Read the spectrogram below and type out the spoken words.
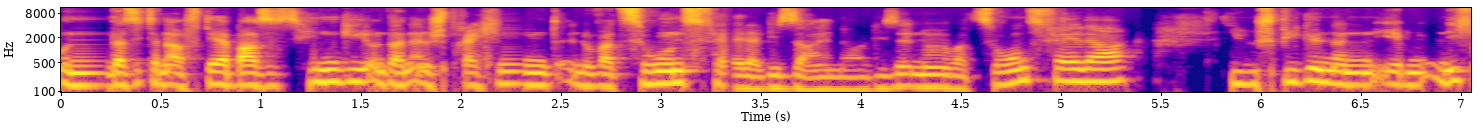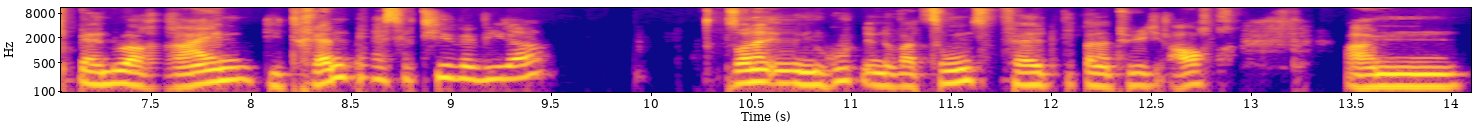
und dass ich dann auf der Basis hingehe und dann entsprechend Innovationsfelder designe. Und diese Innovationsfelder, die spiegeln dann eben nicht mehr nur rein die Trendperspektive wieder, sondern in einem guten Innovationsfeld wird man natürlich auch ähm,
